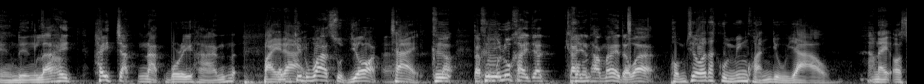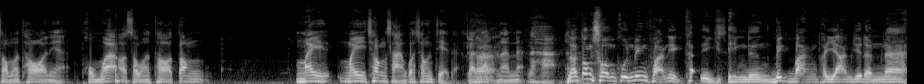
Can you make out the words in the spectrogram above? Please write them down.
แห่งหนึ่ง แล้วให้ให้จัดหนักบริหารไปได้ ผมคิดว่าสุดยอดใช่คือแต่ผมคือไม่รู้ใครจะใครจะทำให้แต่ว่า ผมเชื่อว่าถ้าคุณมิ่งขวัญอยู่ยาว ในอสมทเนี่ย ผมว่าอสมทต้องไม่ไม่ช่องสามก็ช่องเจ็ดอะระดับนั้นนะนะฮะ เราต้องชมคุณมิ่งขวัญอีกอีกสิ่งหนึ่งบิ๊กบังพยายามยึดอำนาจ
